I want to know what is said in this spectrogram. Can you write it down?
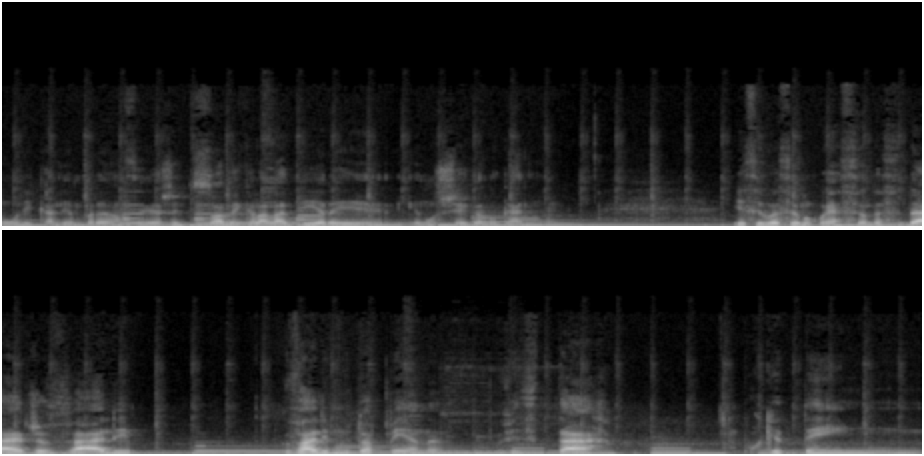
única lembrança, e a gente sobe aquela ladeira e, e não chega a lugar nenhum. E se você não conhece a cidade, vale, vale muito a pena visitar, porque tem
